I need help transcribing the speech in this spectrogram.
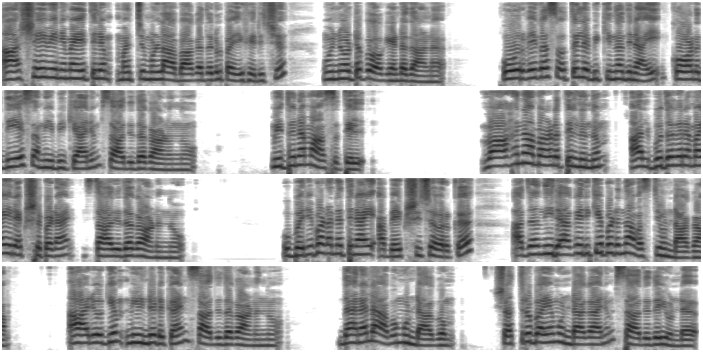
ആശയവിനിമയത്തിലും മറ്റുമുള്ള അപാകതകൾ പരിഹരിച്ച് മുന്നോട്ട് പോകേണ്ടതാണ്. പൂർവിക സ്വത്ത് ലഭിക്കുന്നതിനായി കോടതിയെ സമീപിക്കാനും സാധ്യത കാണുന്നു. മിഥുന മാസത്തിൽ വാഹന അപകടത്തിൽ നിന്നും അത്ഭുതകരമായി രക്ഷപ്പെടാൻ സാധ്യത കാണുന്നു. ഉപരിപഠനത്തിനായി അപേക്ഷിച്ചവർക്ക് അത് നിരാകരിക്കപ്പെടുന്ന അവസ്ഥയുണ്ടാകാം. ആരോഗ്യം വീണ്ടെടുക്കാൻ സാധ്യത കാണുന്നു. ധനലാഭം ഉണ്ടാകും. ശത്രുഭയം ഉണ്ടാകാനും സാധ്യതയുണ്ട്.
